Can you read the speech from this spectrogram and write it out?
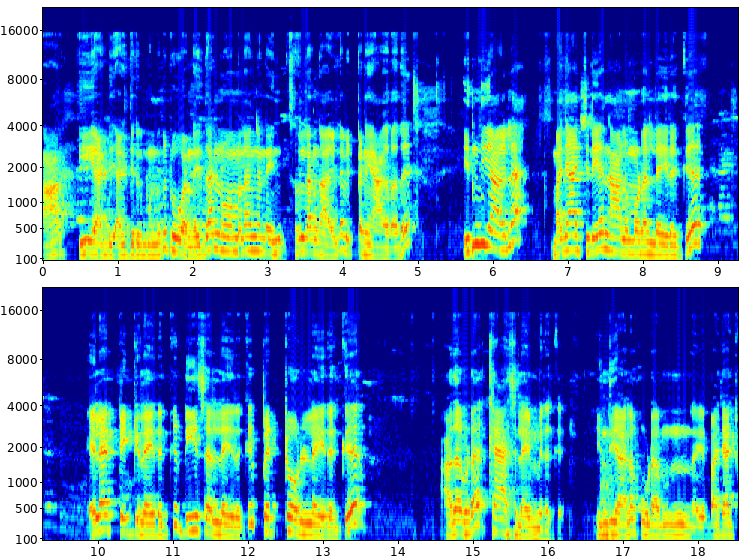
ஆர் இ அடி அடிச்சிருக்கு முன்னுக்கு டூ ஹண்ட்ரட் இதுதான் நார்மலாக இங்கே ஸ்ரீலங்காவில் விற்பனை ஆகிறது இந்தியாவில் பஜாஜ்லேயே நாலு மாடலில் இருக்குது எலக்ட்ரிக்கில் இருக்குது டீசலில் இருக்குது பெட்ரோலில் இருக்குது அதை விட கேஷ்லேயும் இருக்குது இந்தியாவில் கூட பஜாஜ்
